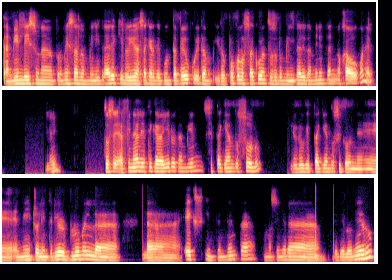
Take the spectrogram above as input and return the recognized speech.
También le hizo una promesa a los militares que lo iba a sacar de Punta Peuco y, tam- y tampoco lo sacó, entonces los militares también están enojados con él. Entonces, al final este caballero también se está quedando solo. Yo creo que está quedándose con eh, el ministro del Interior, Blumel, la, ex intendenta, una señora de pelo negro,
